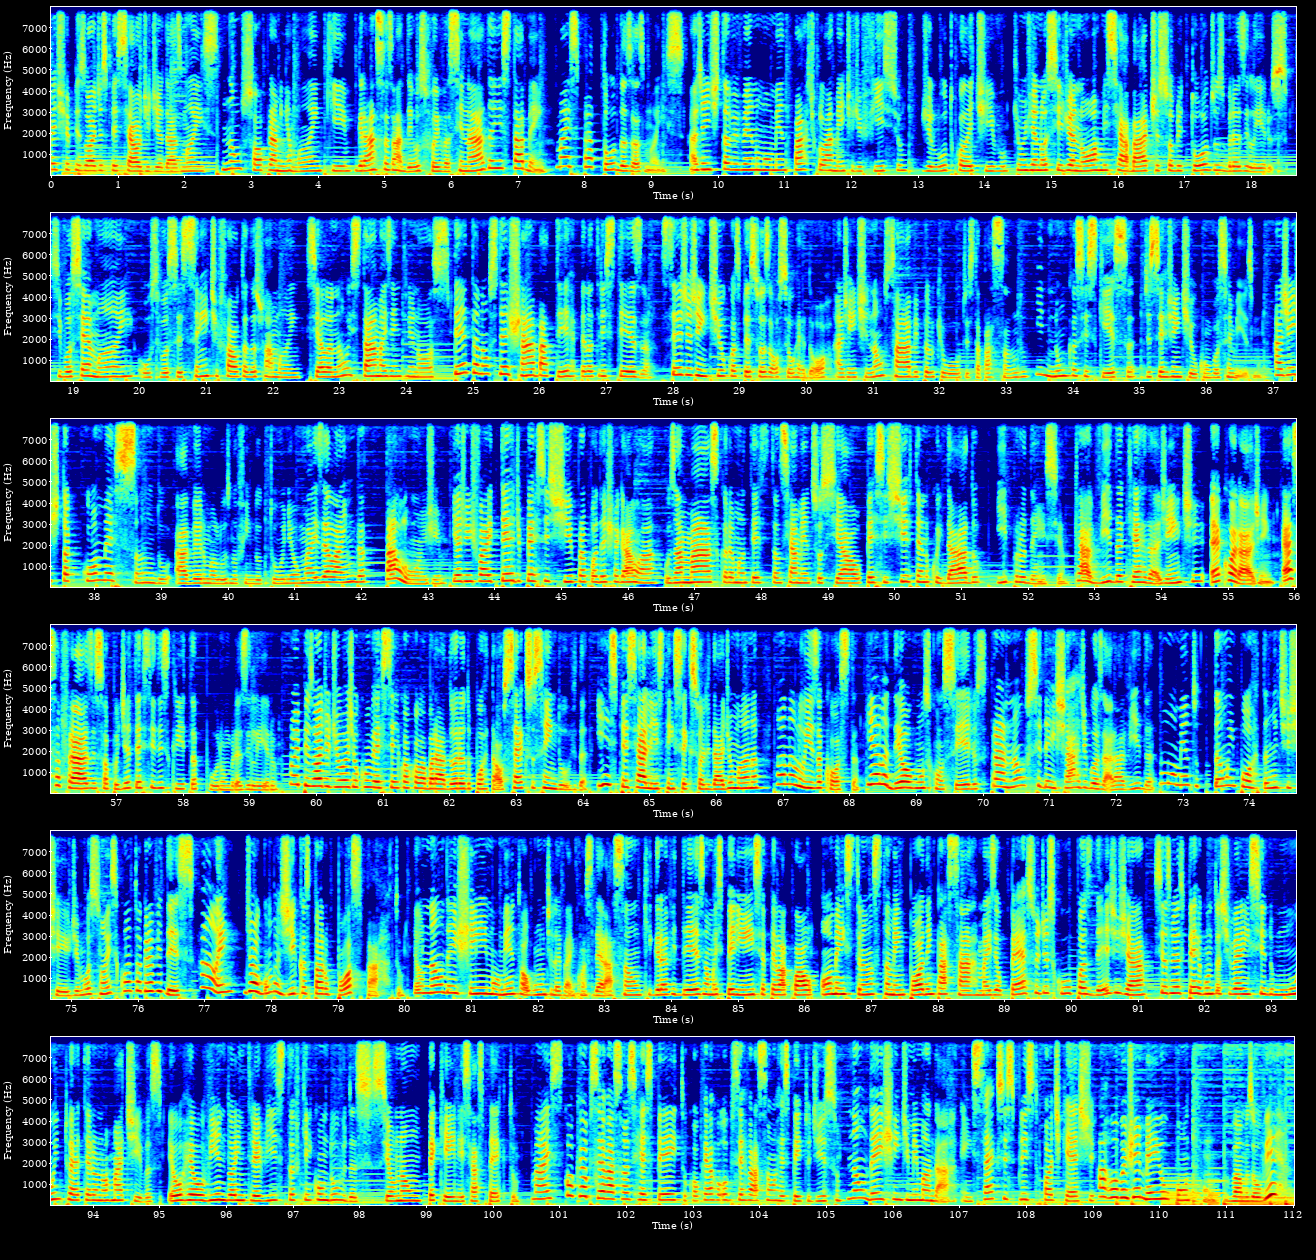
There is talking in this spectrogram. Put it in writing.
Dedicar este episódio especial de Dia das Mães não só para minha mãe, que graças a Deus foi vacinada e está bem, mas para todas as mães. A gente está vivendo um momento particularmente difícil, de luto coletivo, que um genocídio enorme se abate sobre todos os brasileiros. Se você é mãe ou se você sente falta da sua mãe, se ela não está mais entre nós, tenta não se deixar abater pela tristeza. Seja gentil com as pessoas ao seu redor. A gente não sabe pelo que o outro está passando e nunca se esqueça de ser gentil com você mesmo. A gente está começando a ver uma luz no fim do túnel, mas ela ainda tá longe e a gente vai ter de persistir para poder chegar lá. Usar máscara, manter distanciamento social, persistir tendo cuidado e prudência. Que a vida quer da gente é coragem. Essa frase só podia ter sido escrita por um brasileiro. No episódio de hoje eu conversei com a colaboradora do portal Sexo Sem Dúvida e especialista em sexualidade humana, Ana Luísa Costa. E ela deu alguns conselhos para não se deixar de gozar a vida momento tão importante e cheio de emoções quanto a gravidez, além de algumas dicas para o pós-parto. Eu não deixei em momento algum de levar em consideração que gravidez é uma experiência pela qual homens trans também podem passar, mas eu peço desculpas desde já se as minhas perguntas tiverem sido muito heteronormativas. Eu reouvindo a entrevista fiquei com dúvidas se eu não pequei nesse aspecto. Mas qualquer observação a esse respeito, qualquer observação a respeito disso, não deixem de me mandar em sexoexplicitopodcast@gmail.com. Vamos ouvir?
